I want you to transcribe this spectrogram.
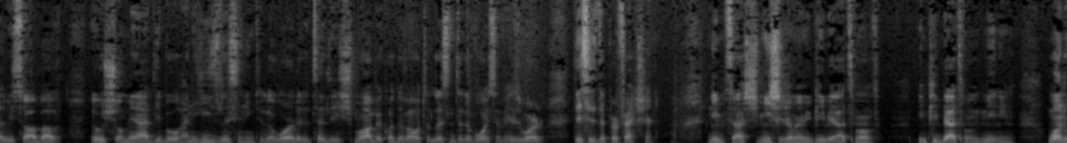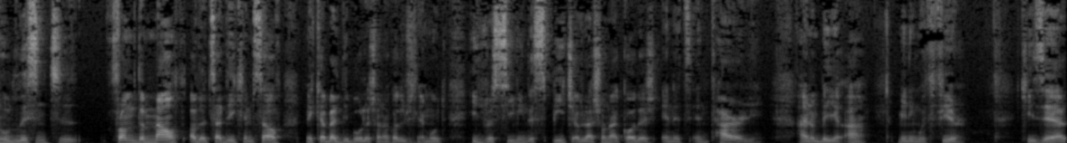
as we saw above, and he's listening to the word. It says, to listen to the voice of his word. This is the perfection. Meaning, one who listens to from the mouth of the tzaddik himself, he's receiving the speech of Lashon HaKodesh in its entirety, meaning with fear. Because this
